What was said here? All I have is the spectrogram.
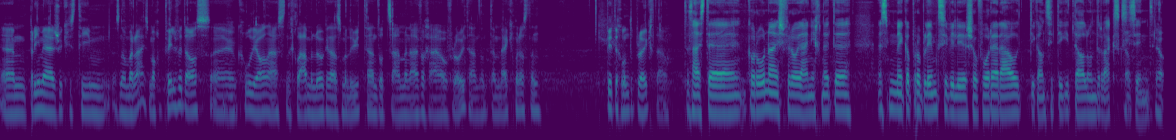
ähm, primär ist wirklich das Team das Nummer eins. Wir machen viel für das, äh, coole Anlässe. Ich glaube, wir schauen, dass wir Leute haben, die zusammen einfach auch Freude haben. Und dann merkt man das dann bei den Kundenprojekten auch. Das heisst, äh, Corona ist für euch eigentlich nicht äh, ein mega Problem gewesen, weil ihr schon vorher auch die ganze Zeit digital unterwegs ja. sind. Ja,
